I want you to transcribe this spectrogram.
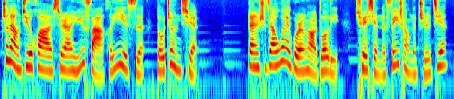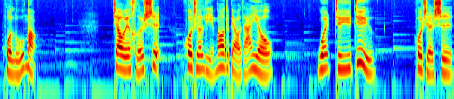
这两句话虽然语法和意思都正确，但是在外国人耳朵里却显得非常的直接或鲁莽。较为合适或者礼貌的表达有 "What do you do?" 或者是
